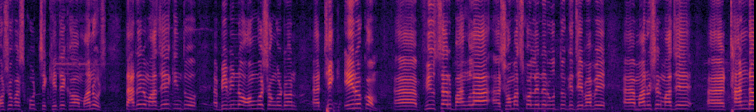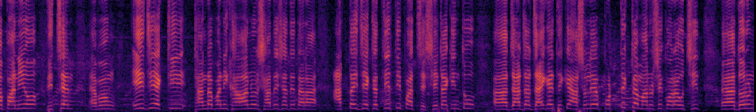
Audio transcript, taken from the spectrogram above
বসবাস করছে, খেটে খাওয়া মানুষ, তাদের মাঝে কিন্তু বিভিন্ন অঙ্গ সংগঠন ঠিক এইরকম ফিউচার বাংলা সমাজ কল্যাণের উদ্যোগে যেভাবে মানুষের মাঝে ঠান্ডা পানীয় দিচ্ছেন এবং এই যে একটি ঠান্ডা পানি খাওয়ানোর সাথে সাথে তারা আত্মায় যে একটা তৃপ্তি পাচ্ছে, সেটা কিন্তু যার যার জায়গায় থেকে আসলে প্রত্যেকটা মানুষে করা উচিত। ধরুন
